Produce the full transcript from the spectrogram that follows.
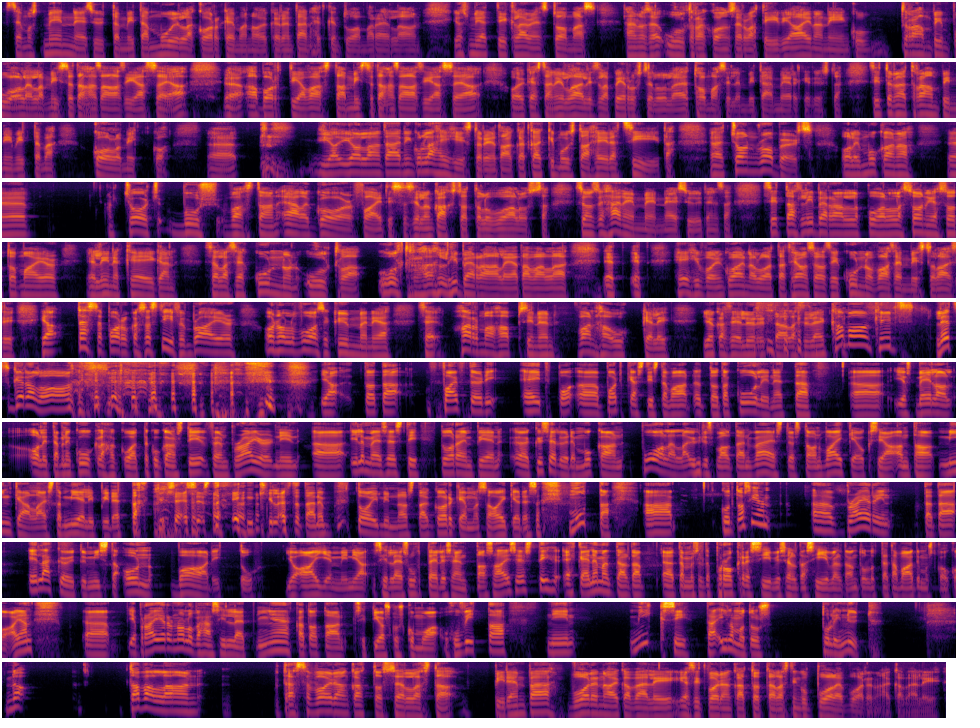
semmoista menneisyyttä, mitä muilla korkeimman oikeuden tämän hetken tuomareilla on. Jos miettii Clarence Thomas, hän on se ultrakonservatiivi aina niin kuin Trumpin puolella missä tahansa asiassa ja aborttia vastaan missä tahansa asiassa ja oikeastaan niin laillisilla perusteluilla ja Thomasille mitään merkitystä. Sitten on nämä Trumpin nimittämä kolmikko, jo, jolla on tämä niin kuin lähihistoria taakka, että kaikki muistaa heidät siitä. John Roberts oli mukana George Bush vastaan Al Gore fightissa silloin 2000-luvun alussa. Se on se hänen menneisyytensä. Sitten taas liberaalilla puolella Sonja Sotomayor ja Lina Kagan, sellaisia kunnon ultra, ultraliberaaleja tavallaan, että et heihin voi niinku aina luottaa, että he on sellaisia kunnon vasemmistolaisia. Ja tässä porukassa Stephen Breyer on ollut vuosikymmeniä se harmaahapsinen vanha ukkeli, joka siellä yrittää olla silleen, come on kids, let's get along. Ja tota 538 po- äh, podcastista vaan tota, kuulin, että Uh, jos meillä oli, oli tämmöinen Google-haku, että kuka on Stephen Breyer, niin uh, ilmeisesti tuoreimpien uh, kyselyiden mukaan puolella Yhdysvaltain väestöstä on vaikeuksia antaa minkäänlaista mielipidettä kyseisestä henkilöstä tai toiminnastaan korkeammassa oikeudessa. Mutta uh, kun tosiaan uh, Breyerin tätä eläköitymistä on vaadittu jo aiemmin ja silleen suhteellisen tasaisesti. Ehkä enemmän tältä tämmöiseltä progressiiviselta siiveltä on tullut tätä vaatimusta koko ajan. Ja Breyer on ollut vähän silleen, että nye, katsotaan sitten joskus, kun mua huvittaa. Niin miksi tämä ilmoitus tuli nyt? No tavallaan tässä voidaan katsoa sellaista pidempää vuoden aikaväliä ja sitten voidaan katsoa tällaista niin kuin puolen vuoden aikaväliä.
